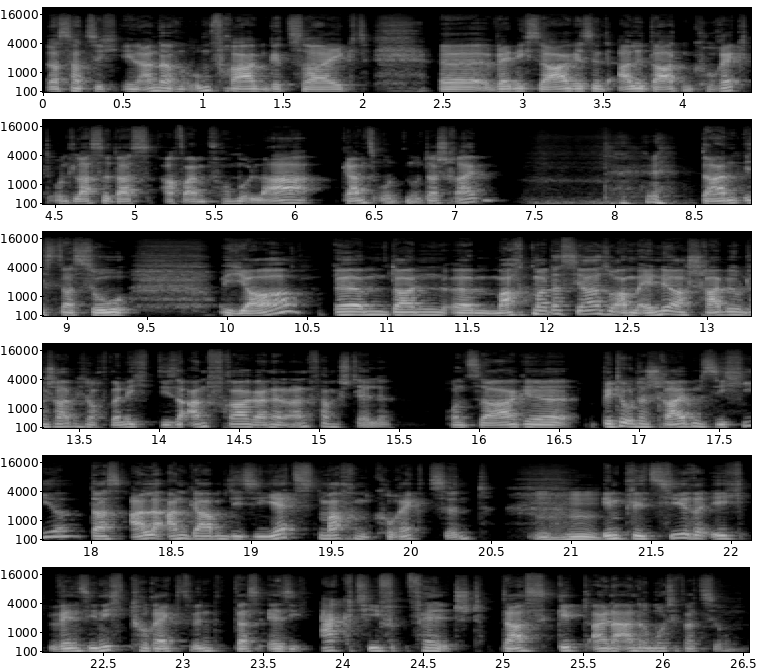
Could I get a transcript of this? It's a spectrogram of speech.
das hat sich in anderen Umfragen gezeigt, äh, wenn ich sage, sind alle Daten korrekt und lasse das auf einem Formular ganz unten unterschreiben, dann ist das so, ja, ähm, dann ähm, macht man das ja. So am Ende ach, schreibe, unterschreibe ich noch, wenn ich diese Anfrage an den Anfang stelle und sage, bitte unterschreiben Sie hier, dass alle Angaben, die Sie jetzt machen, korrekt sind, mhm. impliziere ich, wenn sie nicht korrekt sind, dass er sie aktiv fälscht. Das gibt eine andere Motivation.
